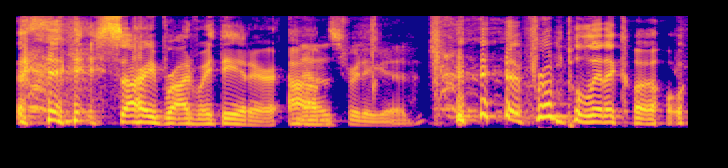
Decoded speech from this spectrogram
Sorry, Broadway theater. that Um, was pretty good. from Politico,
